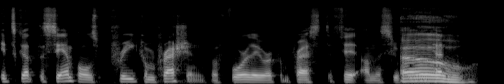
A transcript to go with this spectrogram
it's got the samples pre-compression before they were compressed to fit on the Super Nintendo. oh,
